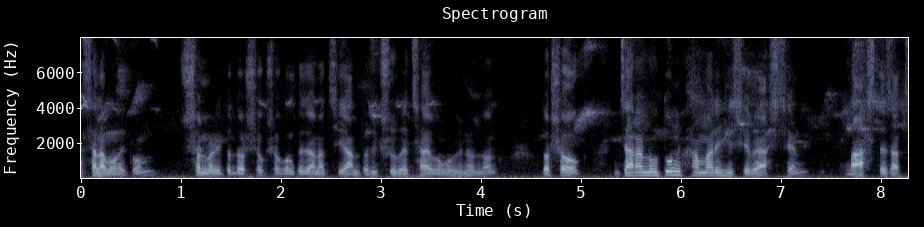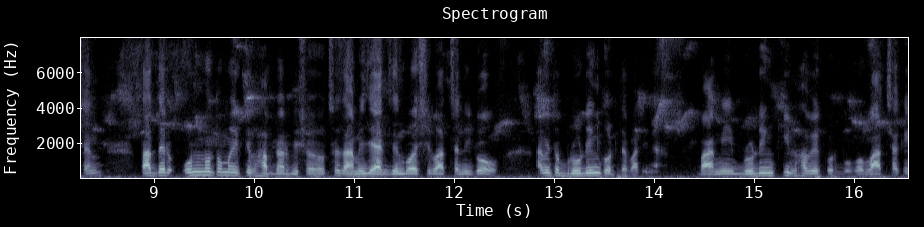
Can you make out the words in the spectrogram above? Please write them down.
আসসালামু আলাইকুম। সম্মানিত দর্শক, সকলকে জানাচ্ছি আন্তরিক শুভেচ্ছা এবং অভিনন্দন। দর্শক, যারা নতুন খামারি হিসেবে আসছেন বা আসতে চাচ্ছেন, তাদের অন্যতম একটি ভাবনার বিষয় হচ্ছে যে, আমি যে একদিন বয়সী বাচ্চা নিব আমি তো ব্রুডিং করতে পারি না। বা আমি ব্রুডিং কীভাবে করব বা বাচ্চাকে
